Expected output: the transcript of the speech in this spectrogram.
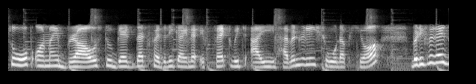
soap on my brows to get that feathery kind of effect which i haven't really showed up here but if you guys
